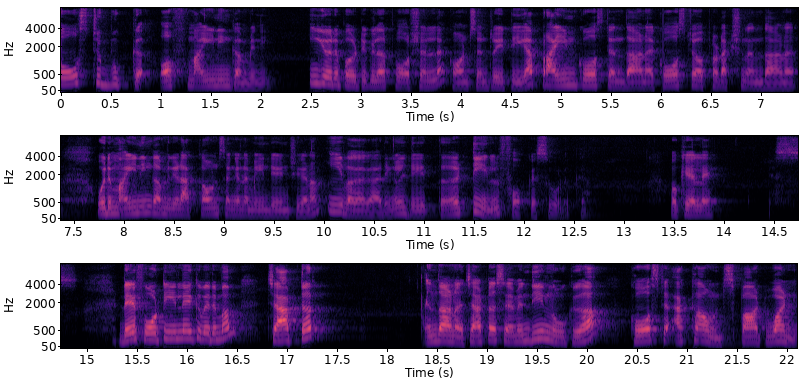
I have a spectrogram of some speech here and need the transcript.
cost book of mining company ഈ ഒരു പെർട്ടിക്കുലർ പോർഷനിൽ കോൺസെൻട്രേറ്റ് ചെയ്യുക. പ്രൈം കോസ്റ്റ് എന്താണ്? കോസ്റ്റ് ഓഫ് പ്രൊഡക്ഷൻ എന്താണ്? ഒരു മൈനിങ് കമ്പനിയുടെ അക്കൗണ്ട്സ് എങ്ങനെ മെയിന്റെയിൻ ചെയ്യണം? ഈ വക കാര്യങ്ങൾ ഡേ തേർട്ടീനിൽ ഫോക്കസ് കൊടുക്കുക. ഓക്കെ അല്ലേ? യെസ് ഡേ ഫോർട്ടീനിലേക്ക് വരുമ്പം ചാപ്റ്റർ എന്താണ്? ചാപ്റ്റർ സെവന്റീൻ നോക്കുക. Cost accounts part one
